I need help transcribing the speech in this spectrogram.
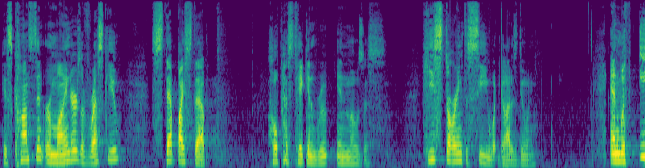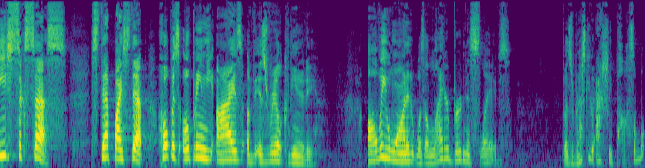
his constant reminders of rescue, step by step, hope has taken root in Moses. He's starting to see what God is doing. And with each success, step by step, hope is opening the eyes of the Israel community. All we wanted was a lighter burden as slaves. But is rescue actually possible?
